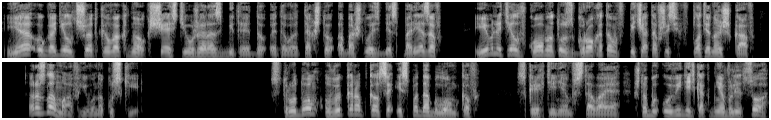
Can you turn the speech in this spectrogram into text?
Я угодил четко в окно, к счастью, уже разбитое до этого, так что обошлось без порезов, и влетел в комнату с грохотом, впечатавшись в платяной шкаф, разломав его на куски. С трудом выкарабкался из-под обломков, с кряхтением вставая, чтобы увидеть, как мне в лицо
